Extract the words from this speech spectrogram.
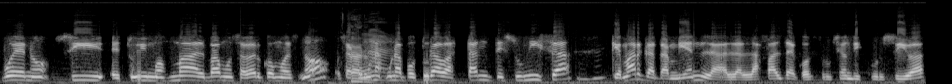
bueno, sí, estuvimos mal, vamos a ver cómo es, ¿no? O sea, una, postura bastante sumisa que marca también la, la, falta de construcción discursiva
